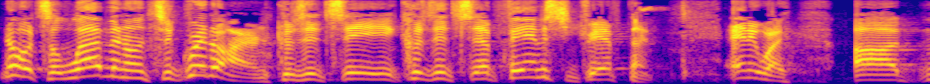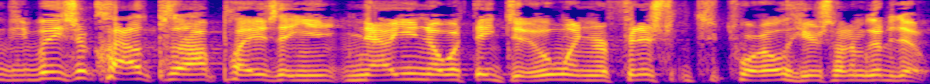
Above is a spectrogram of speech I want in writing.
No, it's 11. It's a gridiron because it's a because it's a fantasy draft night. Anyway, uh, these are cloud plays that you, now you know what they do. When you're finished with the tutorial, here's what I'm going to do.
